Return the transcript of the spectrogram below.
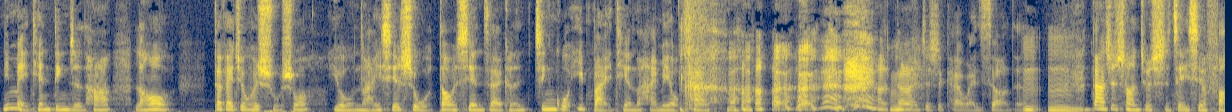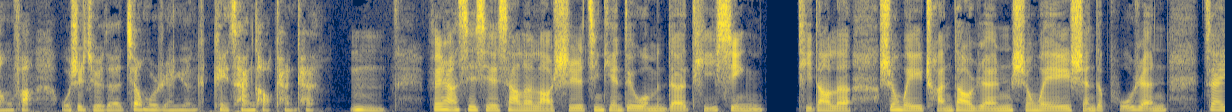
你每天盯着它，然后。大概就会数说有哪一些是我到现在可能经过一百天了还没有看，当然这是开玩笑的。嗯嗯，大致上就是这些方法，我是觉得教牧人员可以参考看看。嗯，非常谢谢夏乐老师今天对我们的提醒。提到了，身为传道人，身为神的仆人，在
